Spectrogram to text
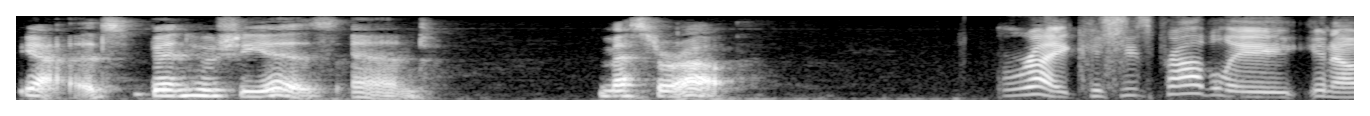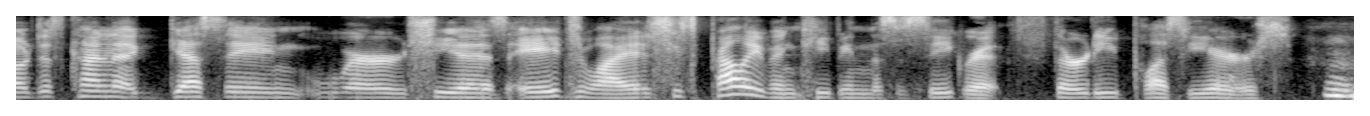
yeah, it's been who she is and messed her up. Right, because she's probably, you know, just kind of guessing where she is age-wise. She's probably been keeping this a secret 30 plus years. Hmm.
